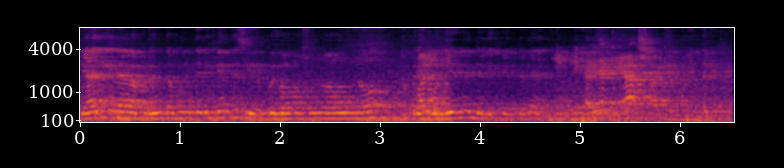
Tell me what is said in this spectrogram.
que alguien haga preguntas muy inteligentes y después vamos uno a uno respondiendo inteligentemente. Implicaría que haya alguien muy inteligente.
